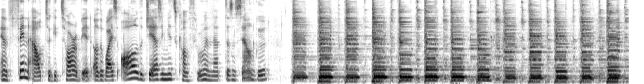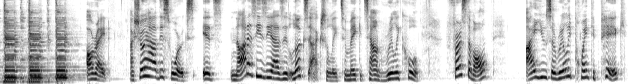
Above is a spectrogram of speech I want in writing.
and thin out the guitar a bit, otherwise all the jazzy mids come through and that doesn't sound good. Alright, I'll show you how this works. It's not as easy as it looks actually to make it sound really cool. First of all, I use a really pointy pick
